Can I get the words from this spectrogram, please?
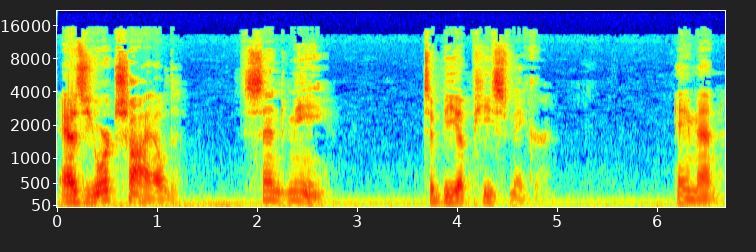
As your child, send me to be a peacemaker. Amen.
